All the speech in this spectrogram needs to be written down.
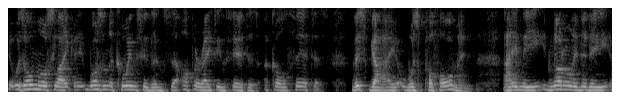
it was almost like it wasn't a coincidence that operating theatres are called theatres. This guy was performing. And he not only did he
